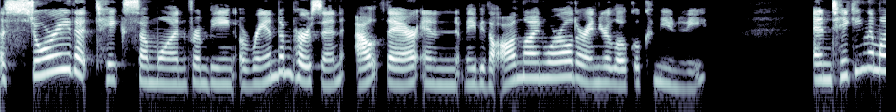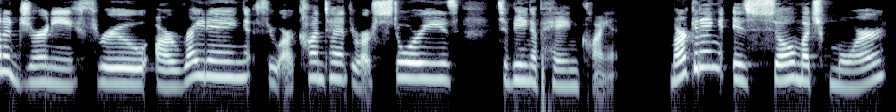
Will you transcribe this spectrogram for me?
A story that takes someone from being a random person out there in maybe the online world or in your local community and taking them on a journey through our writing, through our content, through our stories, to being a paying client. Marketing is so much more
